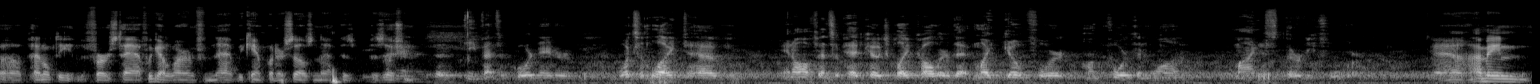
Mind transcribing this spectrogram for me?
uh, penalty in the first half. We got to learn from that. We can't put ourselves in that position. As a defensive coordinator, what's it like to have an offensive head coach, play caller that might go for it on fourth and one, minus thirty four? Yeah, I mean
